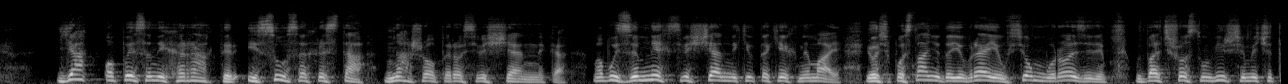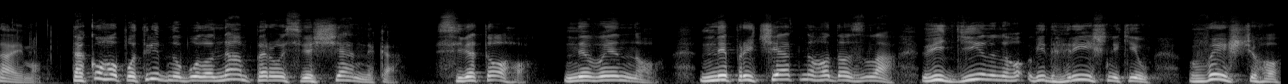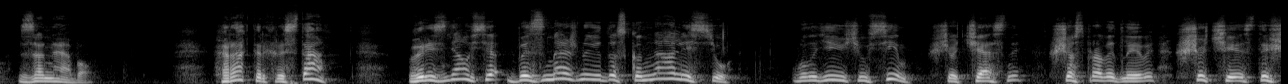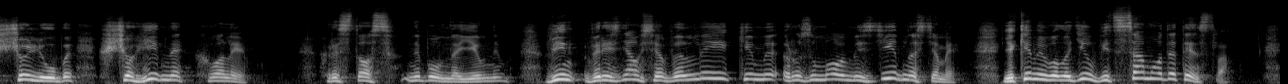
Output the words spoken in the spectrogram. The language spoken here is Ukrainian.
як описаний характер Ісуса Христа, нашого первосвященника. Мабуть, земних священників таких немає. І ось в посланні до євреїв, в сьомому розділі, у 26 вірші ми читаємо. Такого потрібно було нам первосвященника, святого, невинного, непричетного до зла, відділеного від грішників, вищого за небо. Характер Христа вирізнявся безмежною досконалістю, володіючи всім, що чесне, що справедливе, що чисте, що любе, що гідне хвали. Христос не був наївним, Він вирізнявся великими розумовими здібностями, якими володів від самого дитинства.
